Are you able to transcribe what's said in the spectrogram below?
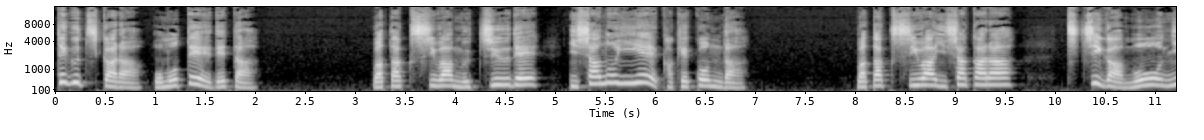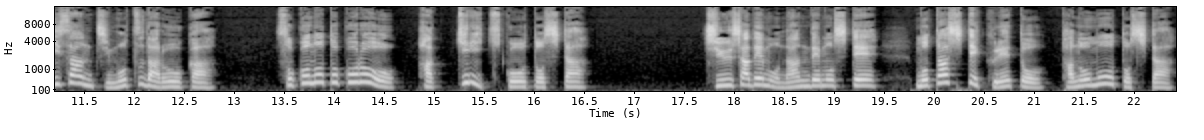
手口から表へ出た。私は夢中で医者の家へ駆け込んだ。私は医者から父がもう二三日持つだろうか、そこのところをはっきり聞こうとした。注射でも何でもして持たしてくれと頼もうとした。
